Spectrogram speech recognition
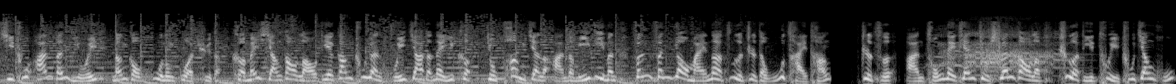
起初，俺本以为能够糊弄过去的，可没想到老爹刚出院回家的那一刻，就碰见了俺的迷弟们，纷纷要买那自制的五彩糖。至此，俺从那天就宣告了彻底退出江湖。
